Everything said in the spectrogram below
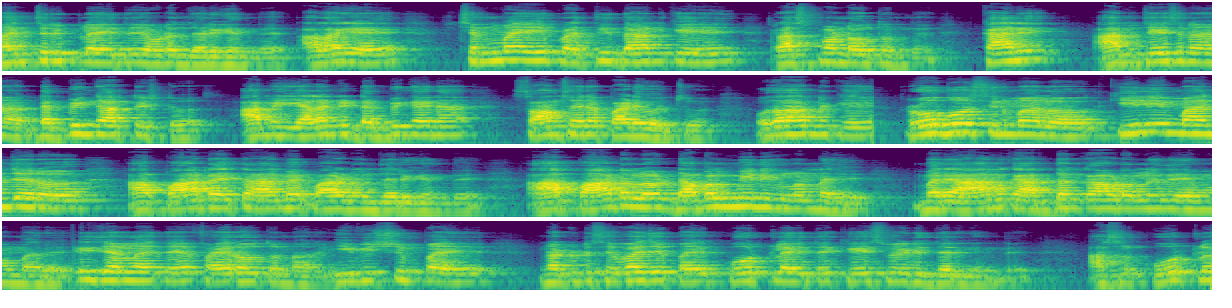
మంచి రిప్లై అయితే ఇవ్వడం జరిగింది. అలాగే చిన్మయి ప్రతి దానికి రెస్పాండ్ అవుతుంది. కానీ ఆమె చేసిన డబ్బింగ్ ఆర్టిస్ట్ ఆమె ఎలాంటి డబ్బింగ్ అయినా సాంగ్స్ అయినా పాడేవచ్చు ఉదాహరణకి రోబో సినిమాలో కీలీ మాంజారో ఆ పాట అయితే ఆమె పాడడం జరిగింది. ఆ పాటలో డబల్ మీనింగ్లు ఉన్నాయి మరి ఆమెకు అర్థం కావడం లేదు ఏమో మరి. జన్లు అయితే ఫైర్ అవుతున్నారు. ఈ విషయంపై నటుడు శివాజీపై కోర్టులో అయితే కేసు వేయడం జరిగింది. అసలు కోర్టులో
